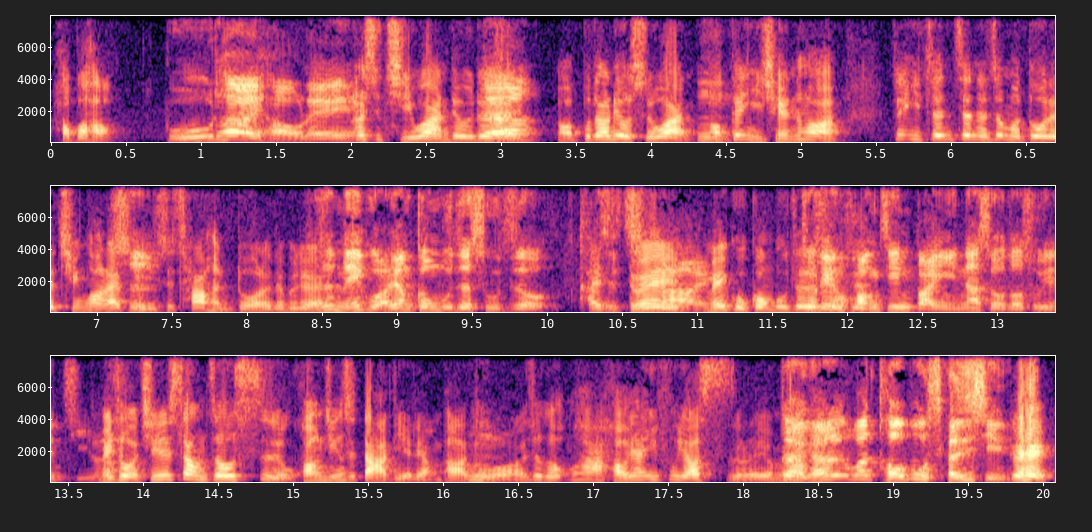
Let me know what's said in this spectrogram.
好不好？不太好嘞，二十几万，对不对？好、啊，不到六十万，好、嗯，跟以前的话。这一增增了这么多的情况来比是差很多了，对不对？可是美股好像公布这数之后开始急拉，对，美股公布这个数，就连黄金、白银那时候都出现急了。没错，其实上周四黄金是大跌两趴多啊，这个哇，好像一副要死了，有没有？对，可能哇头部成型。对，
